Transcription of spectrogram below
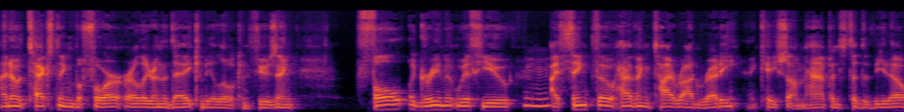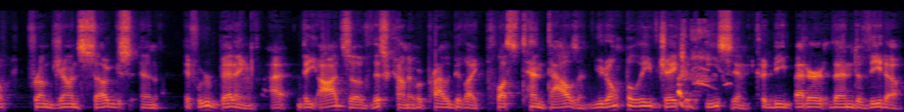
I know texting before earlier in the day can be a little confusing. Full agreement with you. Mm-hmm. I think though having Tyrod ready in case something happens to DeVito from John Suggs, and if we were betting, uh, the odds of this comment would probably be like plus ten thousand. You don't believe Jacob Eason could be better than DeVito?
